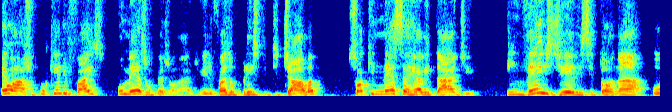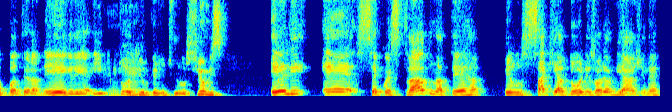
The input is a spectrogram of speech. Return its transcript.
Eu acho, porque ele faz o mesmo personagem. Ele faz o príncipe T'Challa, só que nessa realidade, em vez de ele se tornar o Pantera Negra e, uhum. tudo aquilo que a gente viu nos filmes, ele é sequestrado na Terra pelos saqueadores, olha a viagem, né?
